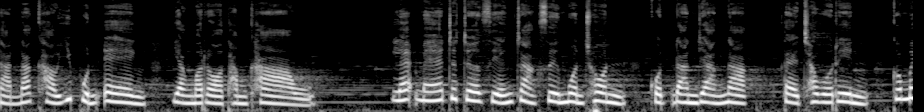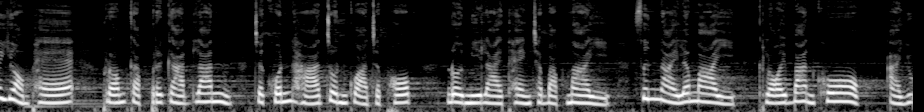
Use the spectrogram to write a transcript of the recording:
นาดนักข่าวญี่ปุ่นเองยังมารอทำข่าว และแม้จะเจอเสียงจากสื่อมวลชน กดดันอย่างหนัก แต่ชาวรินก็ไม่ยอมแพ้ พร้อมกับประกาศลั่นจะค้นหาจนกว่าจะพบ โดยมีลายแทงฉบับใหม่ ซึ่งนายละไมคล้อยบ้านโคก อายุ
